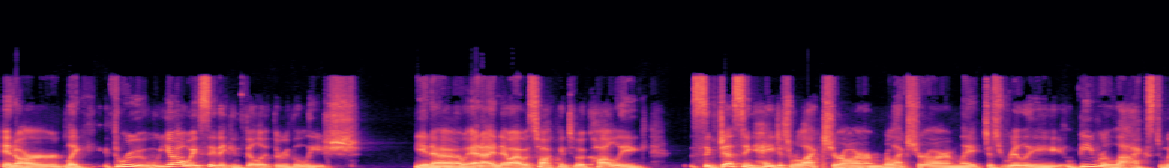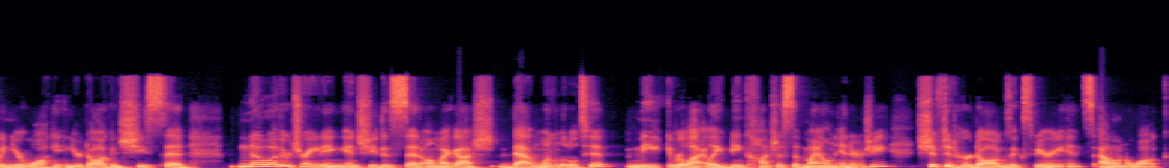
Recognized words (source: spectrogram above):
in our, like through, we always say they can feel it through the leash, you know? And I know I was talking to a colleague suggesting, hey, just relax your arm, relax your arm, like just really be relaxed when you're walking your dog. And she said, no other training. And she just said, oh my gosh, that one little tip, me relax, like being conscious of my own energy shifted her dog's experience out on a walk.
